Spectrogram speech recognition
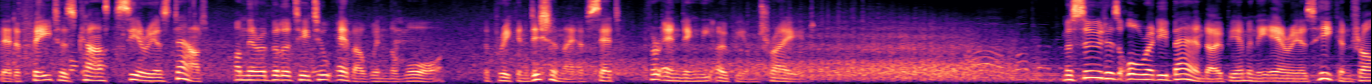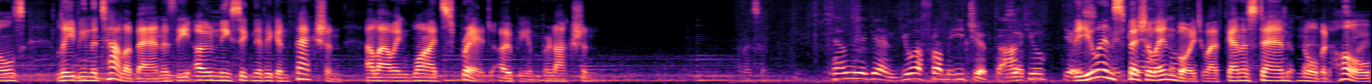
Their defeat has cast serious doubt on their ability to ever win the war, the precondition they have set for ending the opium trade. Massoud has already banned opium in the areas he controls leaving the Taliban as the only significant faction allowing widespread opium production. Tell me again, you are from Egypt, aren't you? Yes. The UN Special Envoy to Afghanistan, Norbert Holl,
